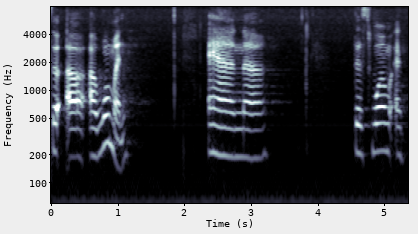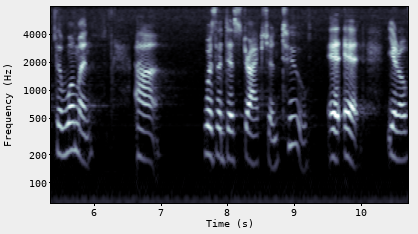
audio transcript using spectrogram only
the, uh, a woman, and uh, this woman, uh, the woman, uh, was a distraction too. It, it, you know,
